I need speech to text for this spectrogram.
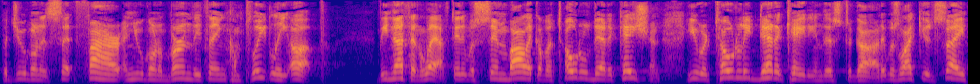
but you were going to set fire and you were going to burn the thing completely up be nothing left. And it was symbolic of a total dedication. You were totally dedicating this to God. It was like you'd say,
